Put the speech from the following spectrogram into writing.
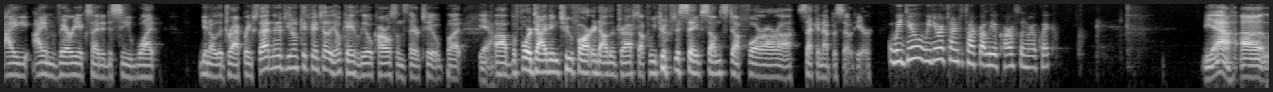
I I am very excited to see what you know the draft brings that. And if you don't get Fantilli, okay, Leo Carlsson's there too. But yeah, uh, before diving too far into other draft stuff, we do have to save some stuff for our uh, second episode here. We do we do have time to talk about Leo Carlsson real quick. Yeah, uh,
